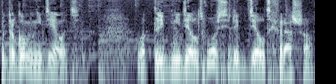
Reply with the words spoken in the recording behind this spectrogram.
по-другому не делать. Вот либо не делать вовсе, либо делать хорошо.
